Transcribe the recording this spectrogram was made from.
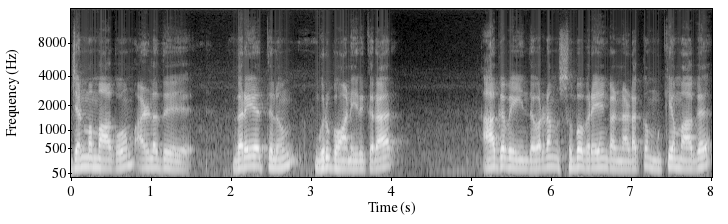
ஜென்மமாகவும் அல்லது விரயத்திலும் குரு பகவான் இருக்கிறார். ஆகவே இந்த வருடம் சுப விரயங்கள் நடக்கும். முக்கியமாக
